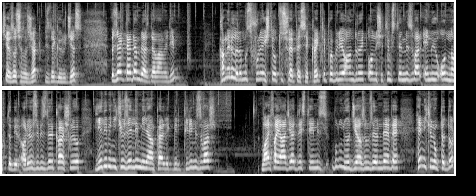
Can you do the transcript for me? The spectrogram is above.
cihaz açılacak. Biz de göreceğiz. Özelliklerden biraz devam edeyim. Kameralarımız Full HD 30 fps kayıt yapabiliyor. Android 10 işletim sistemimiz var. MIUI 10.1 arayüzü bizleri karşılıyor. 7250 mAh'lik bir pilimiz var. Wi-Fi AC desteğimiz bulunuyor cihazın üzerinde ve hem 2.4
